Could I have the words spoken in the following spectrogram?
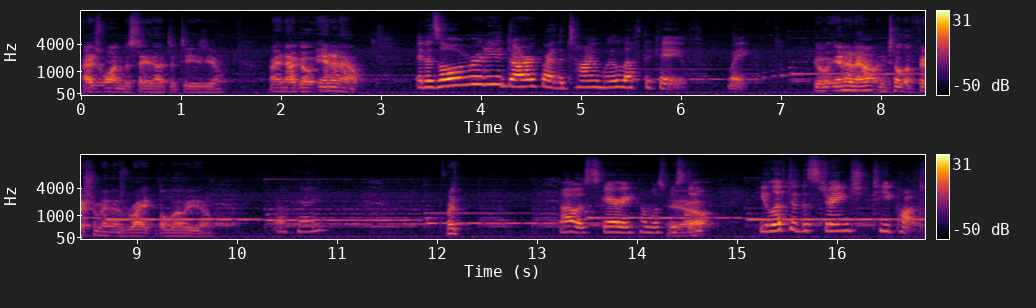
I just wanted to say that to tease you. All right, now go in and out. It is already dark by the time Will left the cave. Wait. Go in and out until the fisherman is right below you. Okay. Right. That was scary. Almost missed Yeah. it. He lifted the strange teapot.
